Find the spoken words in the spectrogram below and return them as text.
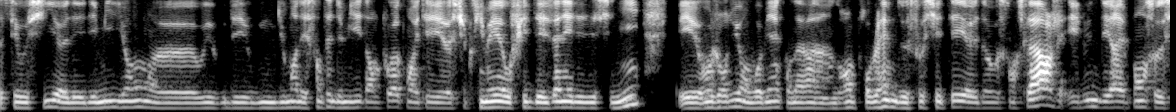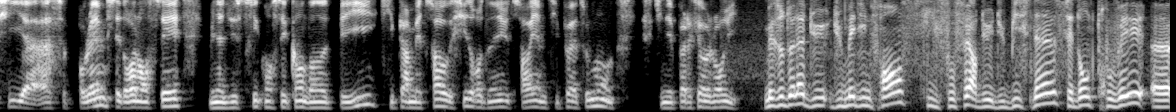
c'est aussi des, millions ou, du moins des centaines de milliers d'emplois qui ont été supprimés au fil des années et des décennies. Et aujourd'hui, on voit bien qu'on a un grand problème de société au sens large. Et l'une des réponses aussi à, à ce problème, c'est de relancer une industrie conséquente dans notre pays qui permettra aussi de redonner du travail un petit peu à tout le monde ce qui n'est pas le cas aujourd'hui. Mais au-delà du, Made in France, il faut faire du, business et donc trouver euh,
